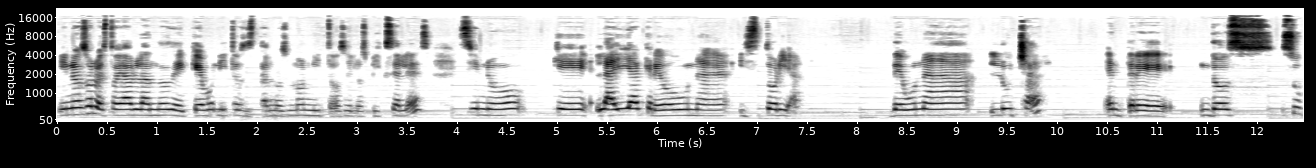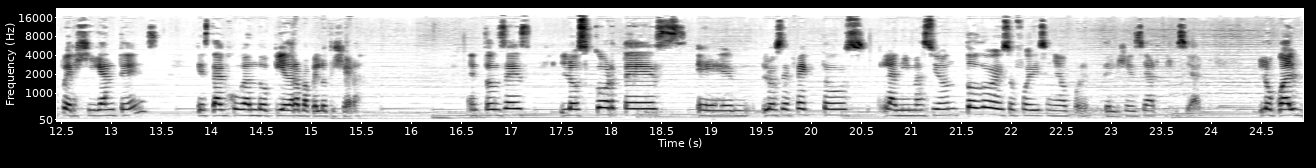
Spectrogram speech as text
Y no solo estoy hablando de qué bonitos están los monitos y los píxeles, sino que la IA creó una historia de una lucha entre dos super gigantes que están jugando piedra, papel o tijera. Entonces, los cortes, em, los efectos, la animación, todo eso fue diseñado por inteligencia artificial, lo cual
